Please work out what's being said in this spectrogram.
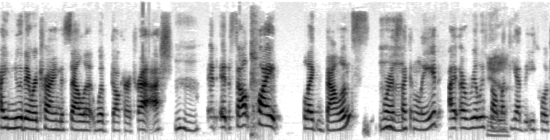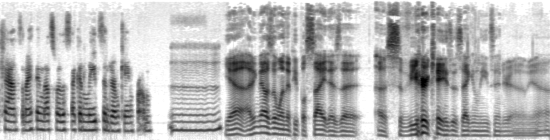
I knew they were trying to sell it with Dr. Trash, Mhm. it, it felt quite like balance for a second lead. I, I really felt Yeah. like he had the equal chance, and I think that's where the second lead syndrome came from. Mm. Yeah, I think that was the one that people cite as a, a severe case of second lead syndrome. Yeah.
